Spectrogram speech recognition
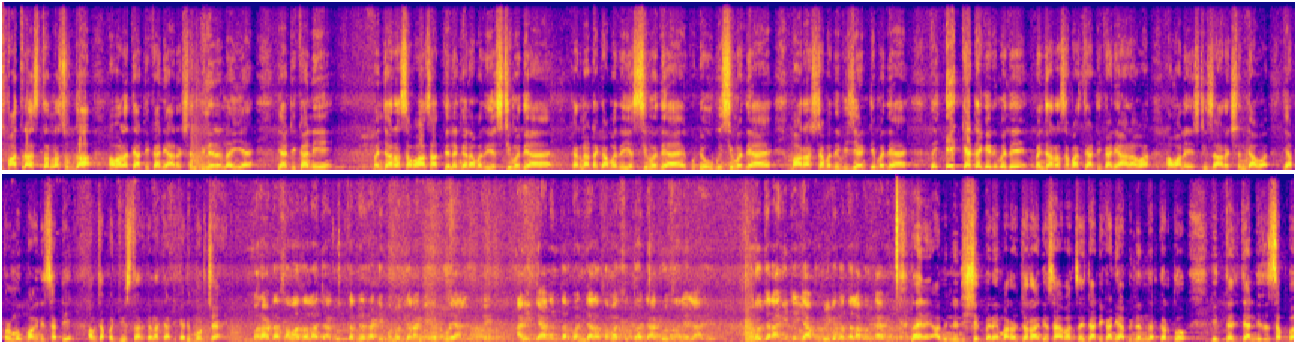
पात्र असतानासुद्धा आम्हाला त्या ठिकाणी आरक्षण दिलेलं नाही आहे या ठिकाणी बंजारा समाज हा तेलंगणामध्ये एस टीमध्ये आहे कर्नाटकामध्ये एस सीमध्ये आहे कुठे ओबीसीमध्ये आहे महाराष्ट्रामध्ये व्ही जे एन टीमध्ये आहे. तर एक कॅटेगरीमध्ये बंजारा समाज त्या ठिकाणी आणावा आम्हाला एस टीचं आरक्षण द्यावं. या प्रमुख मागणीसाठी आमच्या पंचवीस तारखेला त्या ठिकाणी मोर्चा आहे. मराठा समाजाला जागृत करण्यासाठी मनोज जरांगे हे पुढे आले होते आणि त्यानंतर बंजारा समाजसुद्धा जागृत झालेला आहे. मनोज जरांगेच्या या भूमिकेबद्दल आपण काय म्हणतो? नाही नाही आम्ही निश्चितपणे मनोज जरांगे साहेबांचं त्या ठिकाणी अभिनंदन करतो की त्या त्यांनी जसं ब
